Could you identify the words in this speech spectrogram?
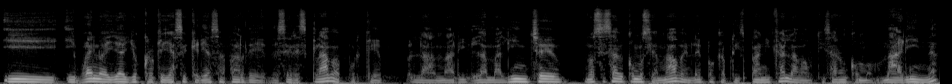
Y, y, bueno, ella yo creo que ya se quería zafar de, de ser esclava, porque la, la Malinche, no se sabe cómo se llamaba en la época prehispánica, la bautizaron como Marina,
